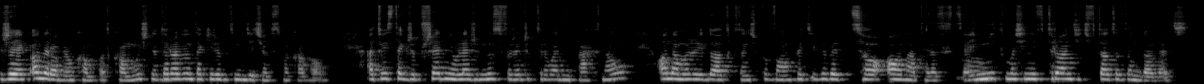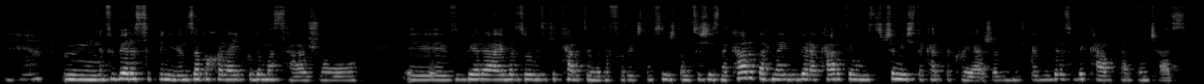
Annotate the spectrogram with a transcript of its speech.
że jak one robią kompot komuś, no to robią taki, żeby tym dzieciom smakował. A tu jest tak, że przed nią leży mnóstwo rzeczy, które ładnie pachną, ona może je dotknąć, powąchać i wybrać, co ona teraz chce. I nikt ma się nie wtrącić w to, co tam dodać. Mhm. Mm, wybiera sobie, nie wiem, zapach olejku do masażu, wybiera, ja bardzo lubię takie karty metaforyczne, w sensie, że tam coś jest na kartach, no i wybiera karty i mówi, z czym jej się ta karta kojarzy, więc na przykład wybiera sobie kartę na ten czas.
